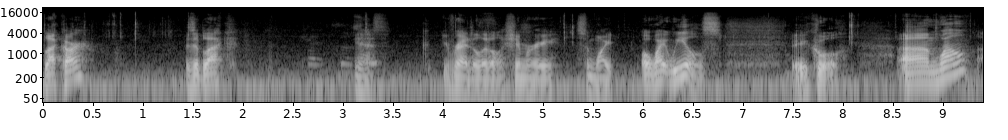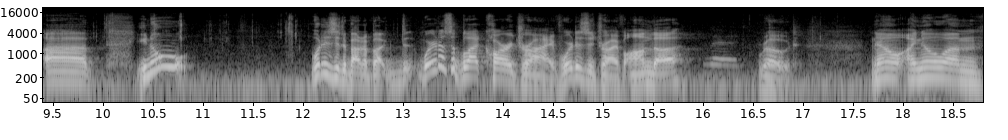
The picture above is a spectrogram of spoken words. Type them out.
black car. Is it black? Yes. You red, a little shimmery, some white. Oh, white wheels. Very cool. Um, well, uh, you know, what is it about a black? Where does a black car drive? Where does it drive? On the road. road. Now, I know um,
